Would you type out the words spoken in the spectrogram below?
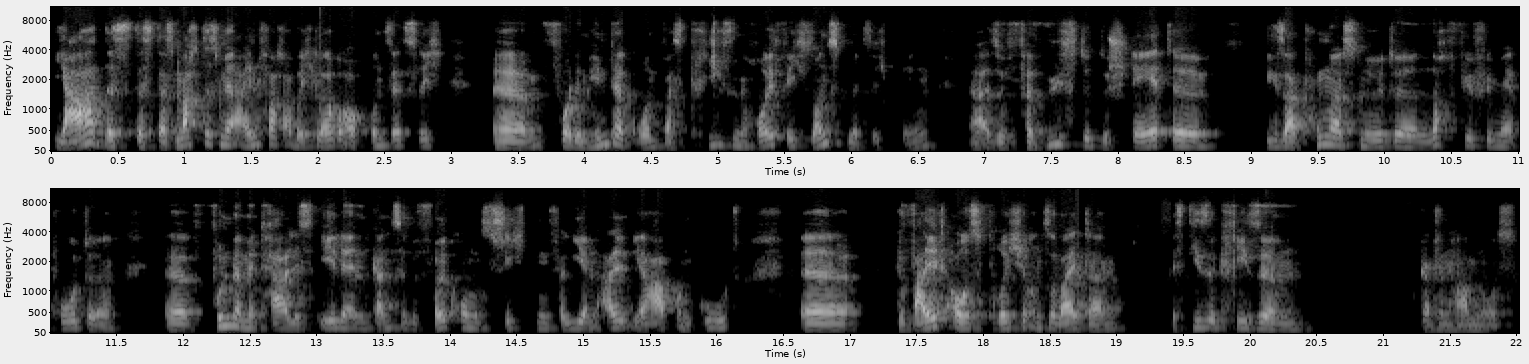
Ja, das, das, das macht es mir einfach, aber ich glaube auch grundsätzlich äh, vor dem Hintergrund, was Krisen häufig sonst mit sich bringen. Ja, also verwüstete Städte, wie gesagt, Hungersnöte, noch viel, viel mehr Tote, äh, fundamentales Elend, ganze Bevölkerungsschichten verlieren all ihr Hab und Gut. Äh, Gewaltausbrüche und so weiter, ist diese Krise ganz schön harmlos.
